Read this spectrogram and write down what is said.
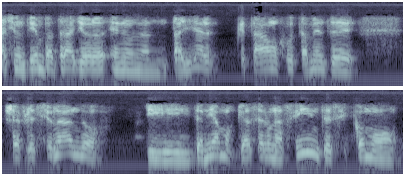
hace un tiempo atrás, yo en un taller que estábamos justamente reflexionando y teníamos que hacer una síntesis, cómo,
